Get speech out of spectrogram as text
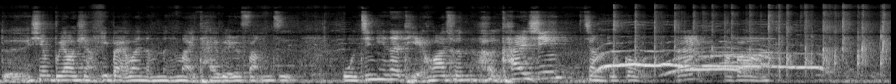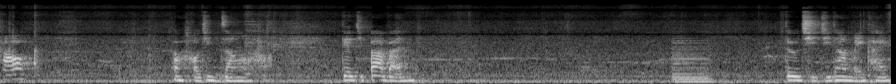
对，先不要想一百万能不能买台北的房子。我今天在铁花村很开心，这样就够了。哎，好不好？好，好好紧张哦。好，第几八班？对不起，吉他没开。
